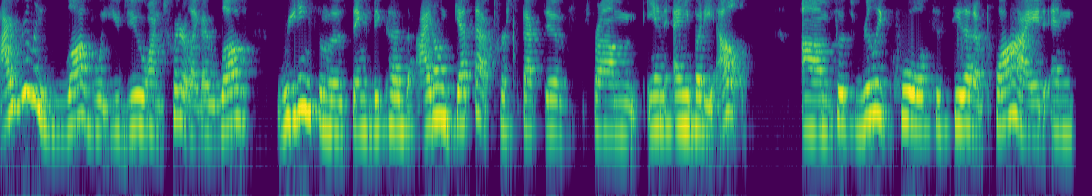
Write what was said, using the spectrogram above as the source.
I really love what you do on Twitter. Like, I love reading some of those things because I don't get that perspective from in anybody else." Um, so it's really cool to see that applied and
